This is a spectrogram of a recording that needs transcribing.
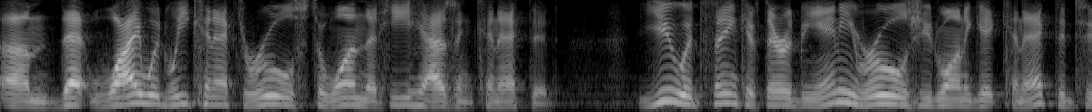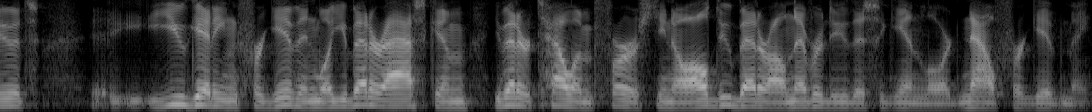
um, that why would we connect rules to one that he hasn't connected? You would think if there would be any rules you'd want to get connected to, it's you getting forgiven. Well, you better ask him, you better tell him first, you know, I'll do better, I'll never do this again, Lord. Now forgive me.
